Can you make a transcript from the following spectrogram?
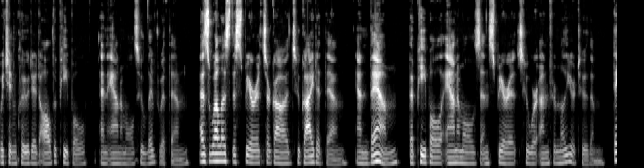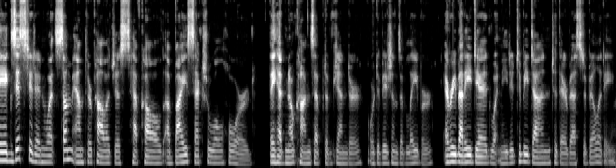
which included all the people and animals who lived with them, as well as the spirits or gods who guided them, and them, the people, animals, and spirits who were unfamiliar to them. They existed in what some anthropologists have called a bisexual horde. They had no concept of gender or divisions of labor. Everybody did what needed to be done to their best ability.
